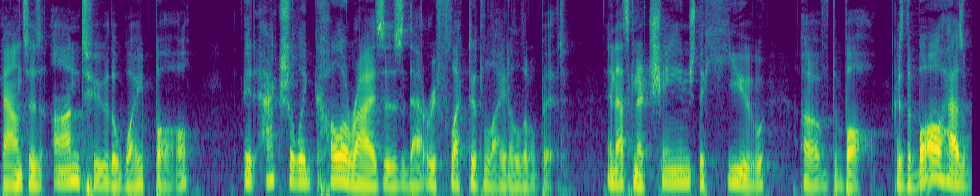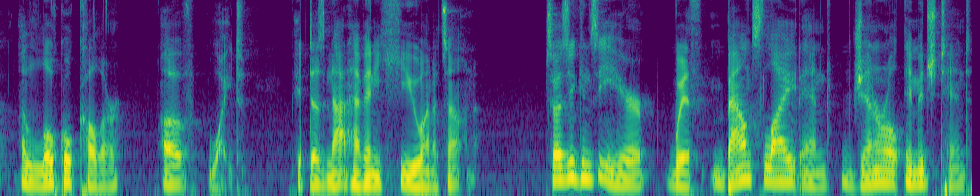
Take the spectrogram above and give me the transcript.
bounces onto the white ball, it actually colorizes that reflected light a little bit. And that's going to change the hue of the ball because the ball has a local color of white. It does not have any hue on its own. So as you can see here, with bounce light and general image tint,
